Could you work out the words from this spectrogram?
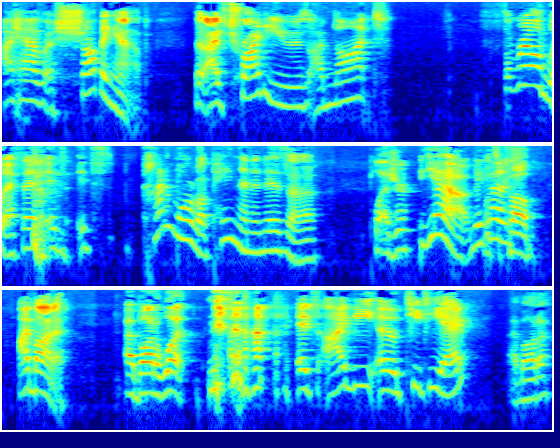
I have a shopping app that I've tried to use. I'm not thrilled with it. It's it's kind of more of a pain than it is a Pleasure. yeah because What's it called? I bought it. I bought a what? it's I B O T T A, I bought a.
